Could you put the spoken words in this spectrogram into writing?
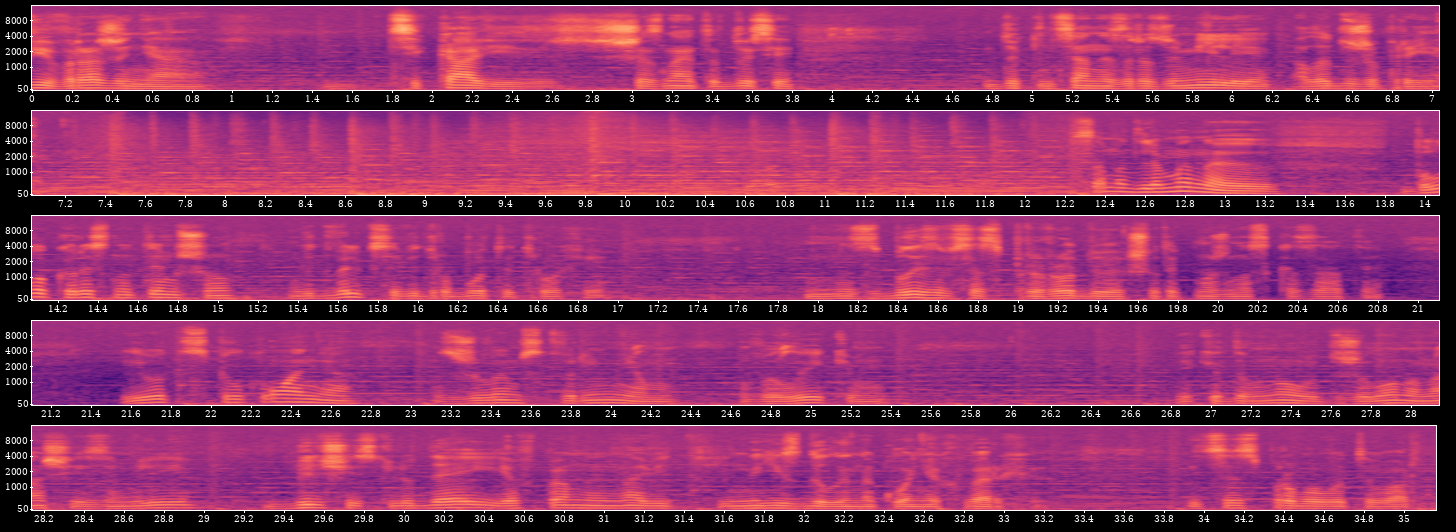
враження цікаві, ще знаєте, досі до кінця не зрозумілі, але дуже приємні. Саме для мене було корисно тим, що відволікся від роботи трохи, зблизився з природою, якщо так можна сказати. І от спілкування з живим створінням, великим, яке давно от жило на нашій землі. Більшість людей, я впевнений, навіть не їздили на конях верхи. І це спробувати варто.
